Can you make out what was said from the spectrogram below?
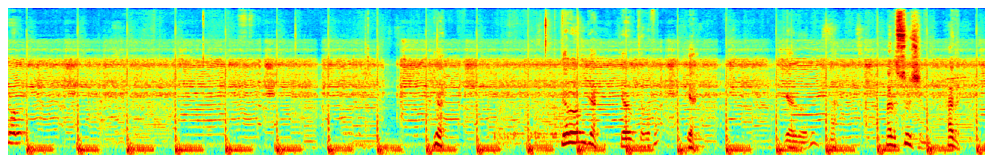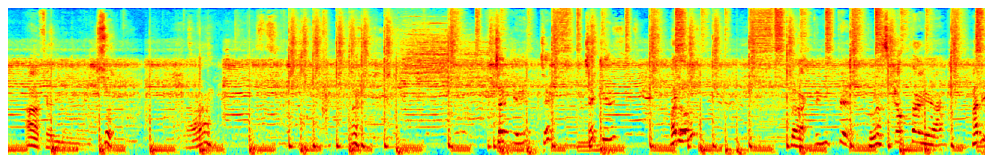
oğlum. Gel. Gel oğlum gel. Gel bu tarafa. Gel. Gel oğlum. Heh. Hadi sür şimdi. Hadi. Aferin oğlum. Sür. Ha. Heh. Çek geri. Çek. Çek geri. Hadi oğlum. Bıraktı gitti. Bu nasıl kaptan ya? Hadi.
